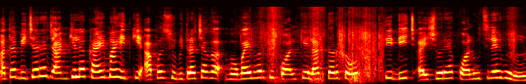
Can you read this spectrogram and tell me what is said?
आता बिचाऱ्या जानकीला काय माहीत की आपण सुमित्राच्या मोबाईलवरती कॉल केला तर तो ती नीच ऐश्वर्या कॉल उचलेल म्हणून.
